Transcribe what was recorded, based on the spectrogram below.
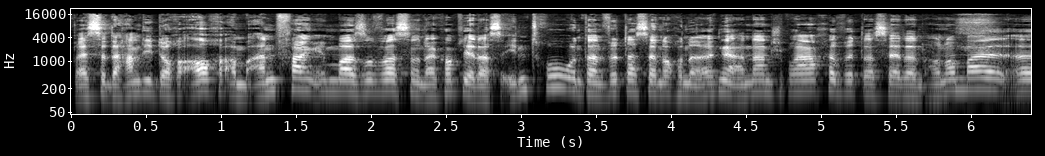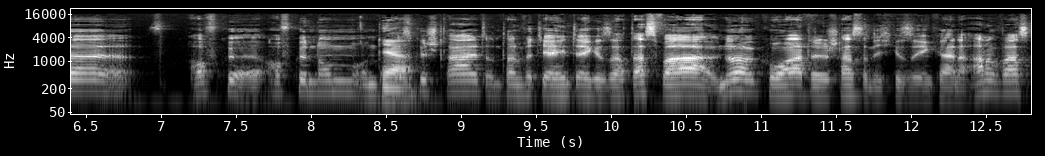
Weißt du, da haben die doch auch am Anfang immer sowas und dann kommt ja das Intro und dann wird das ja noch in irgendeiner anderen Sprache, wird das ja dann auch nochmal äh, aufge, aufgenommen und ja. ausgestrahlt und dann wird ja hinterher gesagt, das war ne, kroatisch, hast du nicht gesehen, keine Ahnung was.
